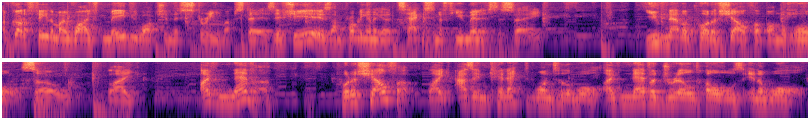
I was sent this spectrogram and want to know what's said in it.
I've got a feeling my wife may be watching this stream upstairs. If she is, I'm probably going to get a text in a few minutes to say, You've never put a shelf up on the wall. So, like, I've never put a shelf up, like, as in connected one to the wall. I've never drilled holes in a wall.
